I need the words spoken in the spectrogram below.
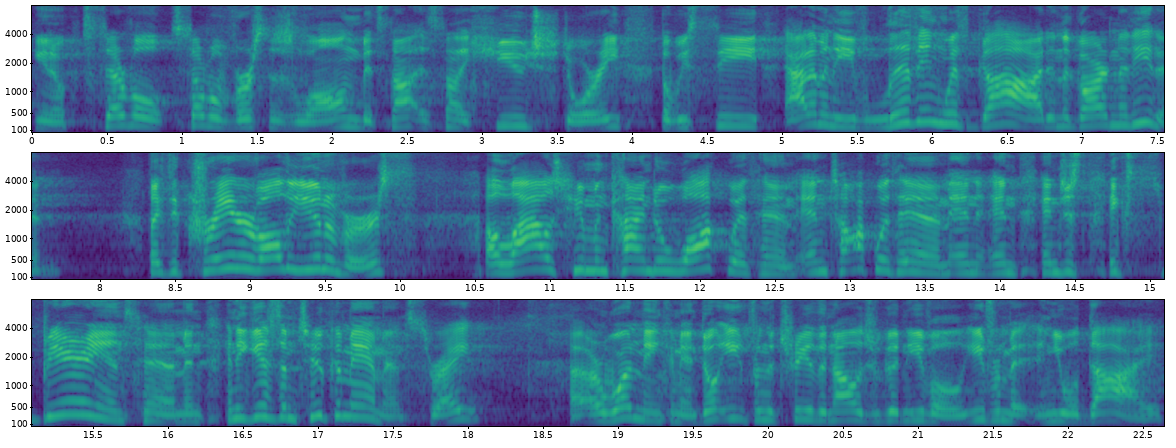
you know several several verses long, but it's not it's not a huge story. But we see Adam and Eve living with God in the Garden of Eden. Like the creator of all the universe allows humankind to walk with him and talk with him and, and, and just experience him. And, and he gives them two commandments, right? Uh, or one main command don't eat from the tree of the knowledge of good and evil, eat from it and you will die.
